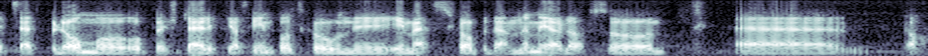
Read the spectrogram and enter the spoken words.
ett sätt för dem att, att förstärka sin position i, i mästerskapet ännu mer då. Så eh, ja,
